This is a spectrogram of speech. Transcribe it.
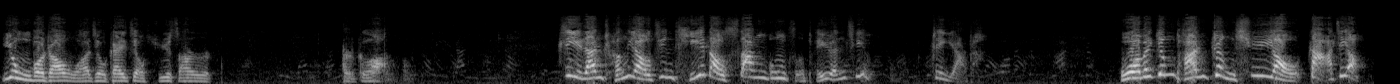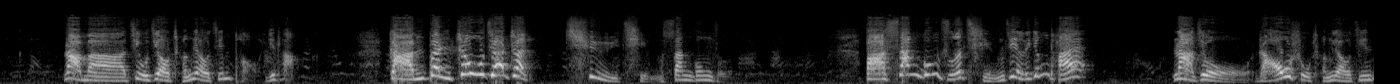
用不着我，就该叫徐三儿。二哥。既然程咬金提到三公子裴元庆，这样吧，我们营盘正需要大将，那么就叫程咬金跑一趟，赶奔周家镇去请三公子，把三公子请进了鹰盘，那就饶恕程咬金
